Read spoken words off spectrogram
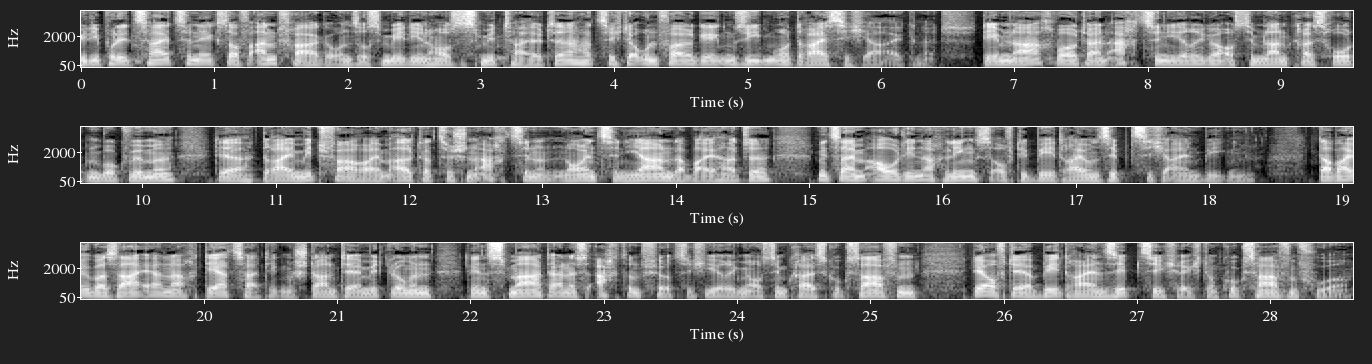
Wie die Polizei zunächst auf Anfrage unseres Medienhauses mitteilte, hat sich der Unfall gegen 7.30 Uhr ereignet. Demnach wollte ein 18-Jähriger aus dem Landkreis Rothenburg-Wimme, der drei Mitfahrer im Alter zwischen 18 und 19 Jahren dabei hatte, mit seinem Audi nach links auf die B73 einbiegen. Dabei übersah er nach derzeitigem Stand der Ermittlungen den Smart eines 48-Jährigen aus dem Kreis Cuxhaven, der auf der B73 Richtung Cuxhaven fuhr.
